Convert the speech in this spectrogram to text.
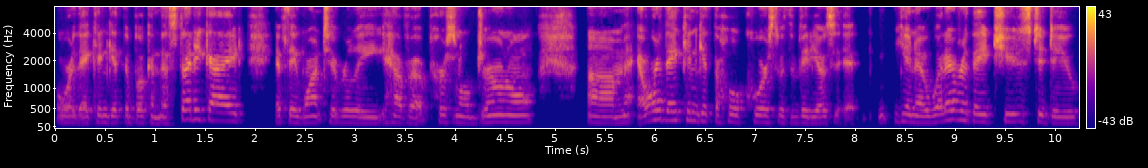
or they can get the book and the study guide if they want to really have a personal journal, um, or they can get the whole course with the video videos, eh, you know, whatever they choose to do,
